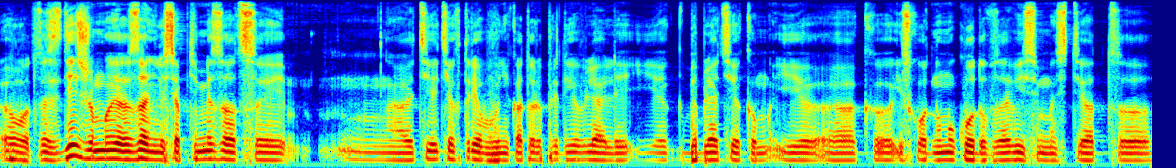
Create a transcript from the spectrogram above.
Вот. Здесь же мы занялись оптимизацией Э, те, тех требований, которые предъявляли и к библиотекам, и э, к исходному коду в зависимости от э,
